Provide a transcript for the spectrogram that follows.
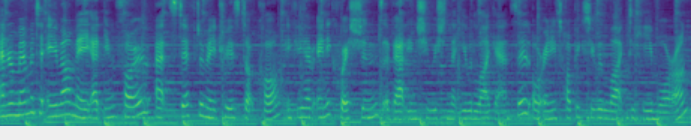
And remember to email me at info at stephdemetrius.com if you have any questions about intuition that you would like answered or any topics you would like to hear more on.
